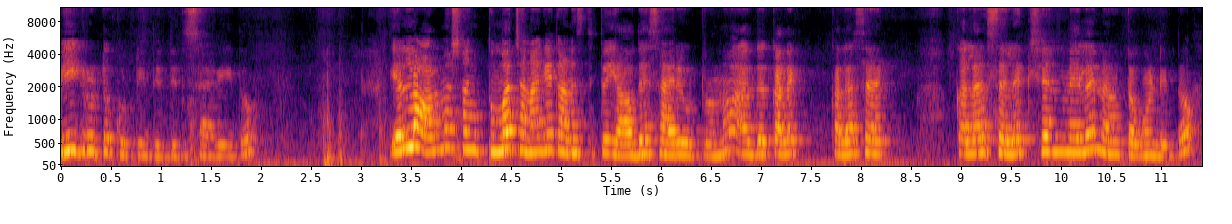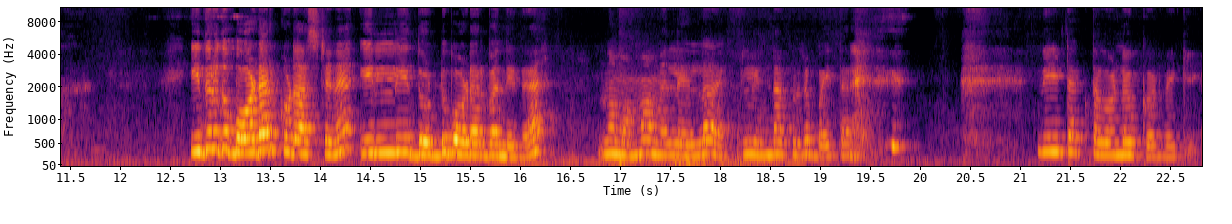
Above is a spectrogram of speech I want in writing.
ಬೀಗ್ರೂಟು ಕೊಟ್ಟಿದ್ದಿದ್ದು ಸ್ಯಾರಿ ಇದು. ಎಲ್ಲ ಆಲ್ಮೋಸ್ಟ್ ನಂಗೆ ತುಂಬ ಚೆನ್ನಾಗೇ ಕಾಣಿಸ್ತಿತ್ತು ಯಾವುದೇ ಸ್ಯಾರಿ ಉಟ್ರು ಅದು collect colour select colour selection ಮೇಲೆ ನಾವು ತಗೊಂಡಿದ್ದು. ಇದ್ರದ್ದು ಬಾರ್ಡರ್ ಕೂಡ ಅಷ್ಟೇ ಇಲ್ಲಿ ದೊಡ್ಡ ಬಾರ್ಡರ್ ಬಂದಿದೆ. ನಮ್ಮಮ್ಮ ಆಮೇಲೆ ಎಲ್ಲ ಫುಲ್ ಹಿಂಡ್ ಹಾಕಿದ್ರೆ ಬೈತಾರೆ. ನೀಟಾಗಿ ತಗೊಂಡೋಗಿ ಕೊಡ್ಬೇಕೀಗ.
